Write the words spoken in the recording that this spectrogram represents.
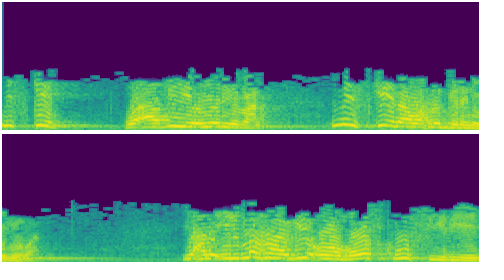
Miskiin. Waa aabihii hooyadii mana miskiinaan waxba garanaynin wa yani ilmahaagii oo hoos kuu fiiriyey.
